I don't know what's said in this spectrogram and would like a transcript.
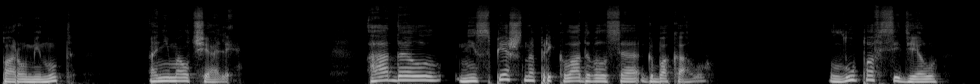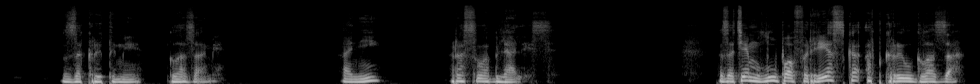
Пару минут они молчали. Адел неспешно прикладывался к бокалу. Лупов сидел с закрытыми глазами. Они расслаблялись. Затем Лупов резко открыл глаза.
